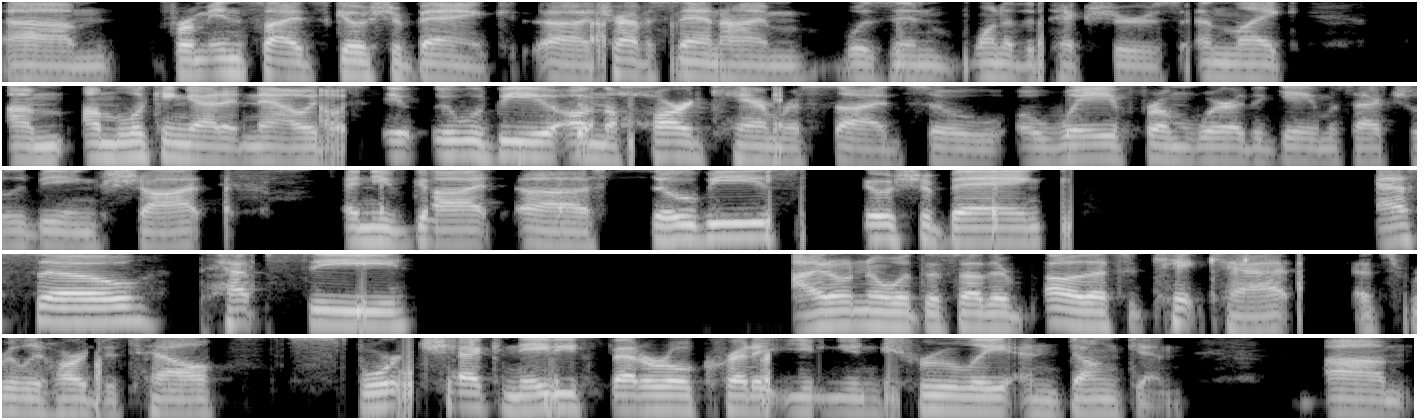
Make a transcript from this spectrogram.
um, from inside scotia bank uh, travis sanheim was in one of the pictures and like i'm, I'm looking at it now it's it, it would be on the hard camera side so away from where the game was actually being shot and you've got uh, sobeys scotia bank esso pepsi I don't know what this other. Oh, that's a Kit Kat. That's really hard to tell. Sport Chek, Navy Federal Credit Union, Truly, and Duncan. Um,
